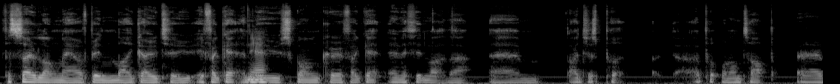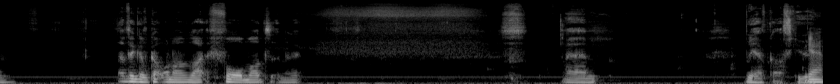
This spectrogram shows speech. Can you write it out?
for so long now have been my go to. If I get a Yeah. new Squonker, if I get anything like that, um, I just put I put one on top. Um, I think I've got one on like four mods at the minute. Um, we have got a few. yeah,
